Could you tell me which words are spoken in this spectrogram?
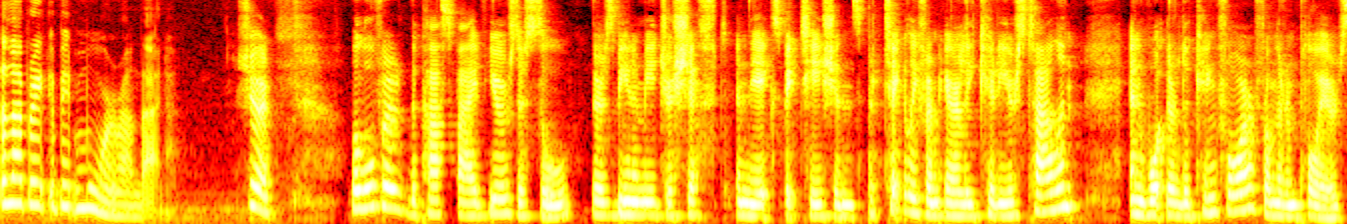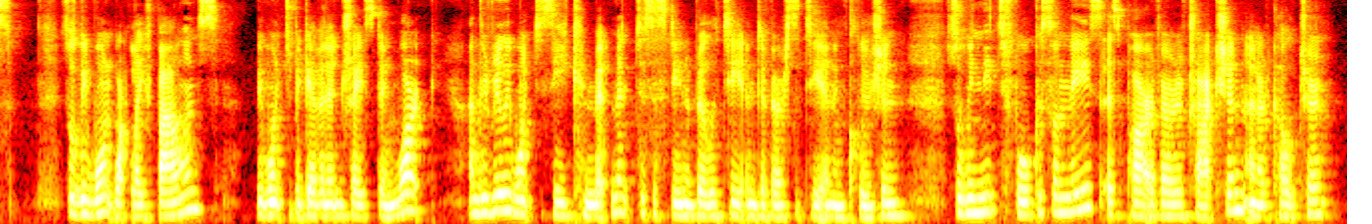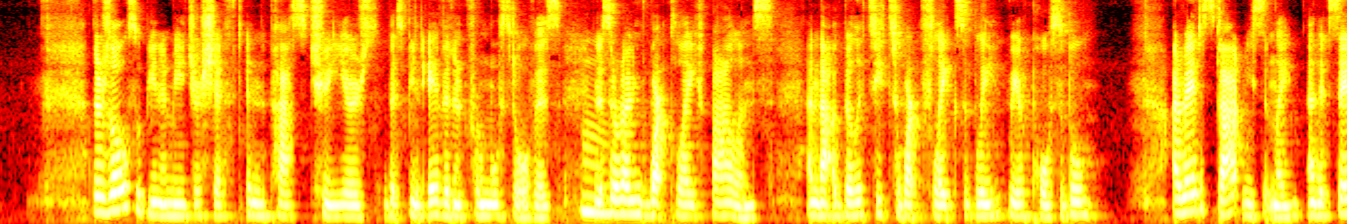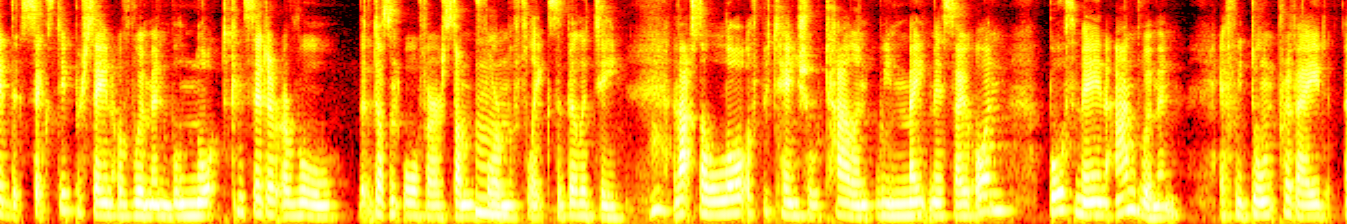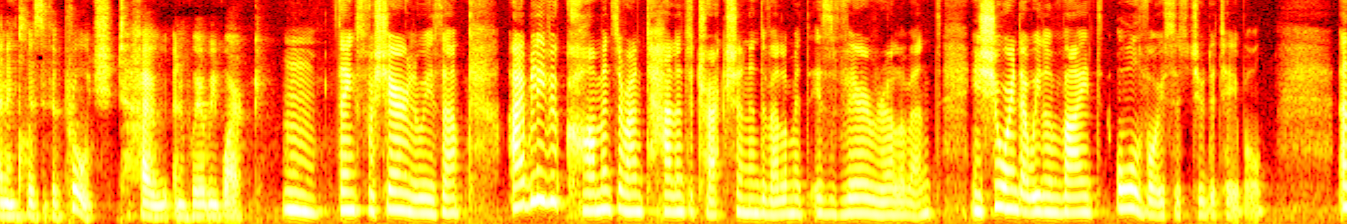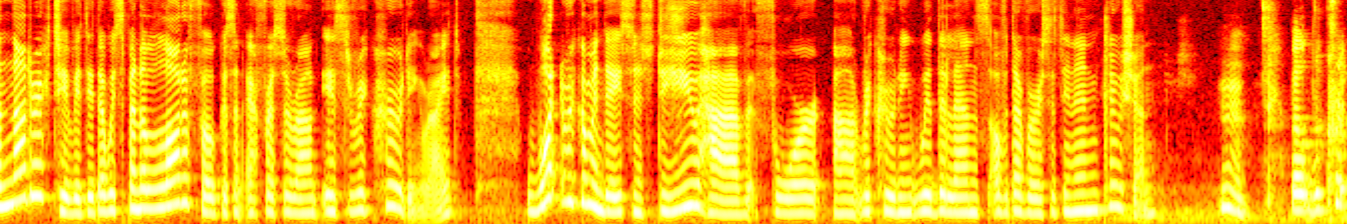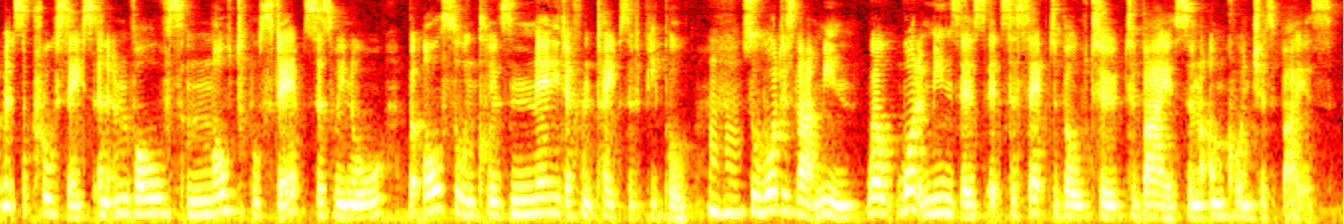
elaborate a bit more around that? Sure. Well, over the past five years or so, there's been a major shift in the expectations, particularly from early careers talent and what they're looking for from their employers. So they want work life balance, they want to be given interesting work, and they really want to see commitment to sustainability and diversity and inclusion. So we need to focus on these as part of our attraction and our culture. There's also been a major shift in the past two years that's been evident for most of us, mm. and it's around work life balance and that ability to work flexibly where possible. I read a stat recently, and it said that 60% of women will not consider a role that doesn't offer some mm. form of flexibility. And that's a lot of potential talent we might miss out on, both men and women, if we don't provide an inclusive approach to how and where we work. Mm, thanks for sharing, Louisa. I believe your comments around talent attraction and development is very relevant, ensuring that we invite all voices to the table. Another activity that we spend a lot of focus and efforts around is recruiting, right? What recommendations do you have for uh, recruiting with the lens of diversity and inclusion? Hmm. Well, recruitment's a process and it involves multiple steps, as we know, but also includes many different types of people. Mm-hmm. So, what does that mean? Well, what it means is it's susceptible to, to bias and unconscious bias.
